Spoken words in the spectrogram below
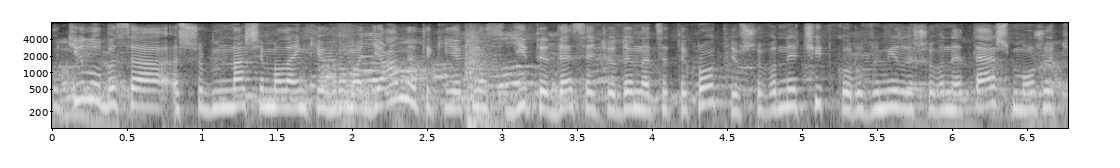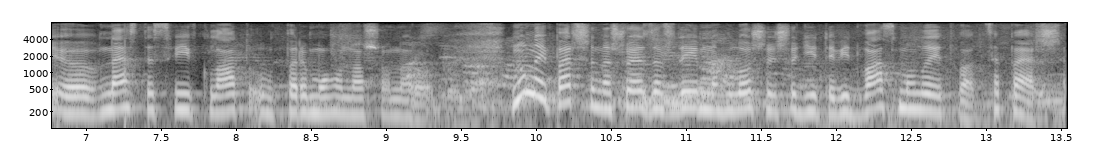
Хотіло бися, щоб наші маленькі громадяни, такі як у нас діти 10-11 років, щоб вони чітко розуміли, що вони теж можуть е, внести свій вклад у перемогу нашого народу. Ну, найперше, на що я завжди їм наголошую, що діти від вас молитва це перше,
